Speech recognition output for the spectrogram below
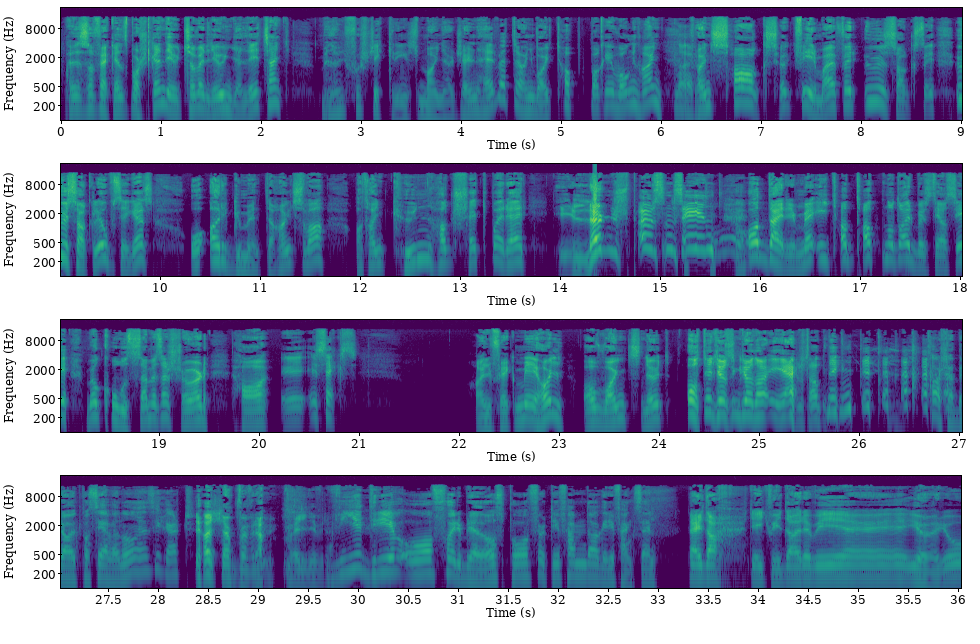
så fikk han sparken. Det er jo ikke så veldig underlig, ikke sant? Men han forsikringsmanageren her, vet du, han var ikke tapt bak ei vogn, han. Nei. For han saksøkte firmaet for usaks- usaklig oppsigelse. Og argumentet hans var at han kun hadde sett på her i lunsjpausen sin, og dermed ikke hadde tatt noe av arbeidstida si med å kose seg med seg sjøl, ha eh, sex. Han fikk medhold og vant snaut 80 000 kroner i erstatning. Tar seg bra ut på CV nå, det er sikkert. ja, kjempebra. Veldig bra. Vi driver og forbereder oss på 45 dager i fengsel. Nei da, det er ikke vi der. Vi eh, gjør jo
